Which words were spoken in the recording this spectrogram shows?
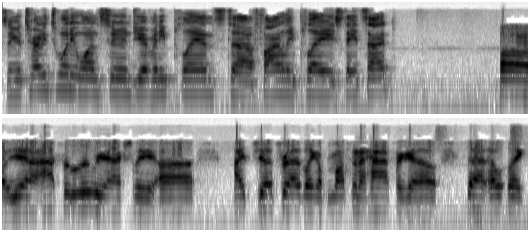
So you're turning 21 soon. Do you have any plans to finally play stateside? Oh yeah, absolutely. Actually, uh, I just read like a month and a half ago that uh, like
